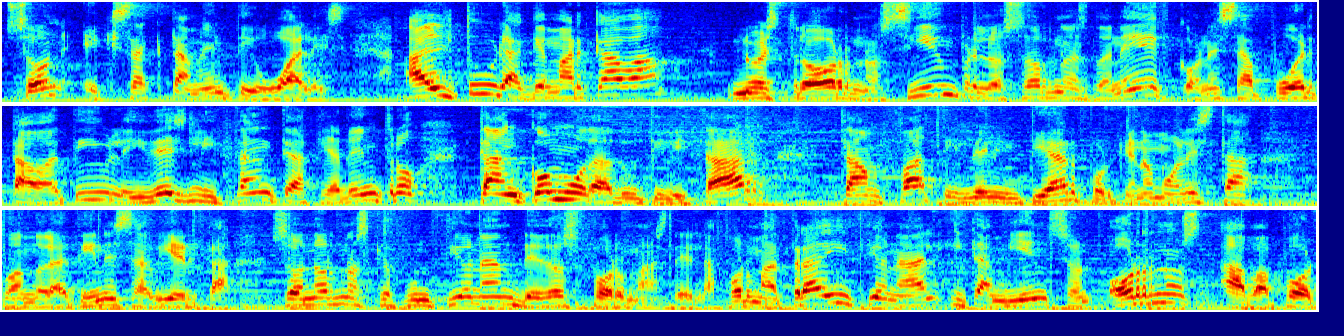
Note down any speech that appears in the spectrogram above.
son exactamente iguales. Altura que marcaba nuestro horno. Siempre los hornos Donef con esa puerta abatible y deslizante hacia adentro, tan cómoda de utilizar, tan fácil de limpiar porque no molesta cuando la tienes abierta. Son hornos que funcionan de dos formas, de la forma tradicional y también son hornos a vapor.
